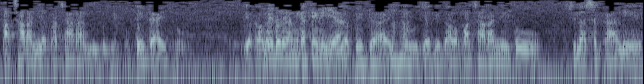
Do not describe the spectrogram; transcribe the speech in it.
Pacaran ya pacaran begitu. Beda itu. Ya kalau beda dengan nikah siri ya? Ya beda itu. Uh mhm. -huh. Jadi kalau pacaran itu jelas sekali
